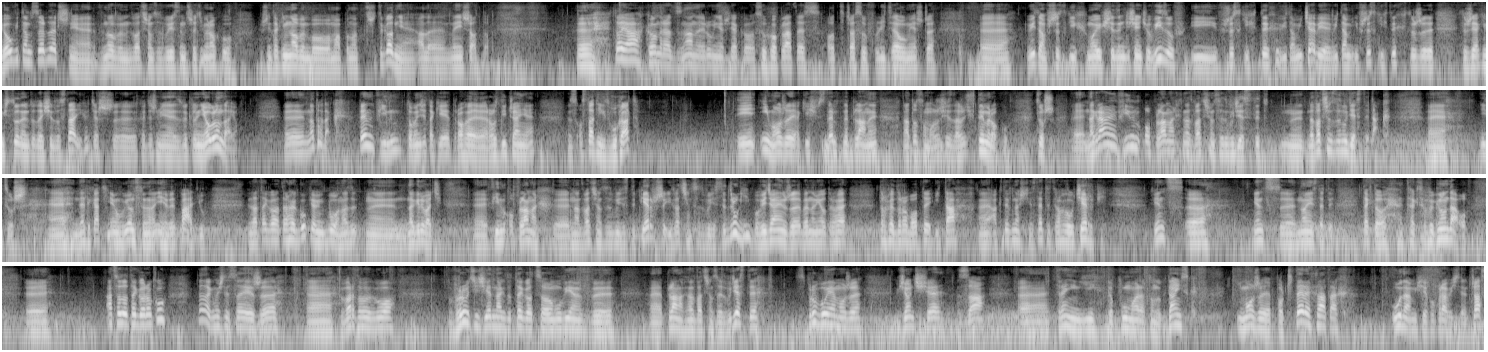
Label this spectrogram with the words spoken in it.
Jo, witam serdecznie w nowym 2023 roku. Już nie takim nowym, bo ma ponad 3 tygodnie, ale mniejsza o to. E, To ja, Konrad, znany również jako Suchoklates od czasów liceum jeszcze. E, Witam wszystkich moich 70 widzów i wszystkich tych, witam i Ciebie, witam i wszystkich tych, którzy, którzy jakimś cudem tutaj się dostali, chociaż, e, chociaż mnie zwykle nie oglądają. No to tak, ten film to będzie takie trochę rozliczenie z ostatnich dwóch lat i, i może jakieś wstępne plany na to, co może się zdarzyć w tym roku. Cóż, e, nagrałem film o planach na 2020, t- n- na 2020, tak. E, I cóż, e, delikatnie mówiąc, no nie wypalił. Dlatego trochę głupio mi było nazy- e, nagrywać e, film o planach e, na 2021 i 2022, bo wiedziałem, że będę miał trochę, trochę do roboty i ta e, aktywność niestety trochę ucierpi. Więc, e, więc e, no niestety, tak to, tak to wyglądało. E, a co do tego roku, to tak myślę sobie, że e, warto by było wrócić jednak do tego, co mówiłem w e, planach na 2020. Spróbuję może wziąć się za e, treningi do półmaratonu Gdańsk i może po czterech latach uda mi się poprawić ten czas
